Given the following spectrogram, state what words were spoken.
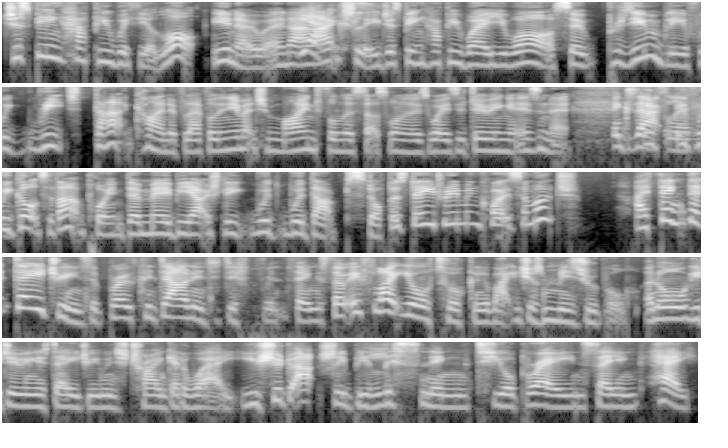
just being happy with your lot, you know, and, Yes. actually just being happy where you are. So, presumably, if we reach that kind of level, and you mentioned mindfulness, that's one of those ways of doing it, isn't it? If- Exactly. If, we got to that point, then maybe actually would, would that stop us daydreaming quite so much? I think that daydreams are broken down into different things. So, if, like you're talking about, you're just miserable and all you're doing is daydreaming to try and get away, you should actually be listening to your brain saying, hey,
